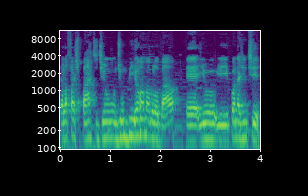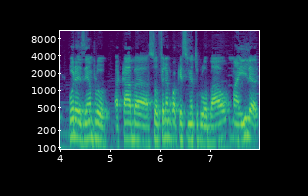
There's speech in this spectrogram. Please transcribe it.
ela faz parte de um, de um bioma global é, e, o, e quando a gente, por exemplo, acaba sofrendo com o aquecimento global, uma ilha,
